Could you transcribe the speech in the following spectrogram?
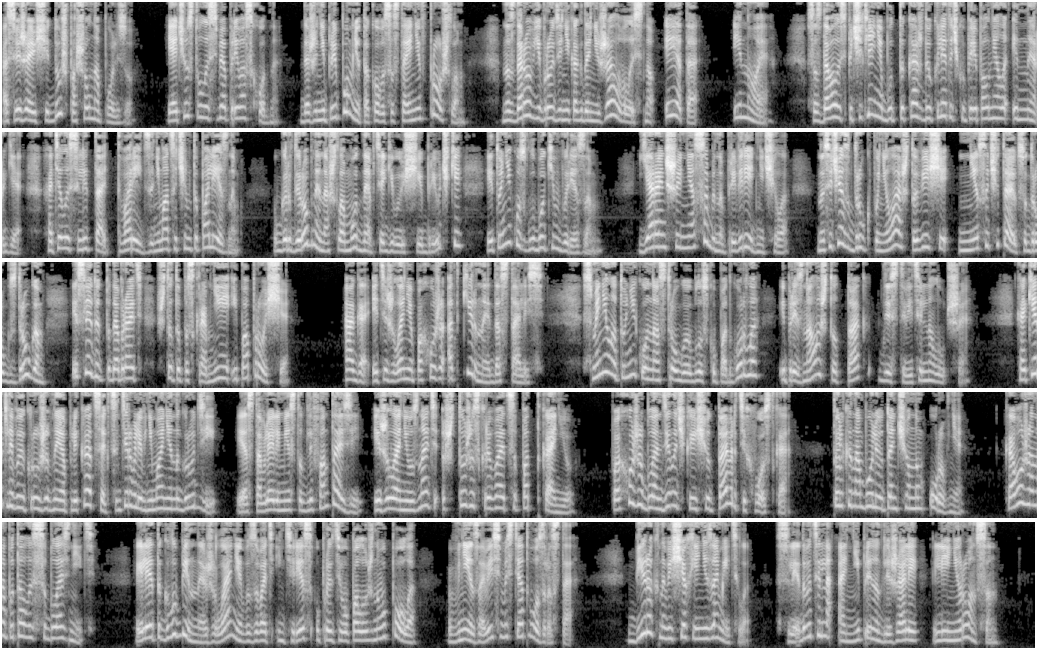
Освежающий душ пошел на пользу. Я чувствовала себя превосходно. Даже не припомню такого состояния в прошлом. На здоровье вроде никогда не жаловалась, но это иное. Создавалось впечатление, будто каждую клеточку переполняла энергия. Хотелось летать, творить, заниматься чем-то полезным. В гардеробной нашла модные обтягивающие брючки и тунику с глубоким вырезом. Я раньше не особенно привередничала, но сейчас вдруг поняла, что вещи не сочетаются друг с другом и следует подобрать что-то поскромнее и попроще. Ага, эти желания, похоже, от Кирны достались. Сменила тунику на строгую блузку под горло и признала, что так действительно лучше. Кокетливые кружевные аппликации акцентировали внимание на груди и оставляли место для фантазий и желания узнать, что же скрывается под тканью. Похоже, блондиночка еще та вертихвостка, только на более утонченном уровне. Кого же она пыталась соблазнить? Или это глубинное желание вызывать интерес у противоположного пола, вне зависимости от возраста? Бирок на вещах я не заметила. Следовательно, они принадлежали Лине Ронсон.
